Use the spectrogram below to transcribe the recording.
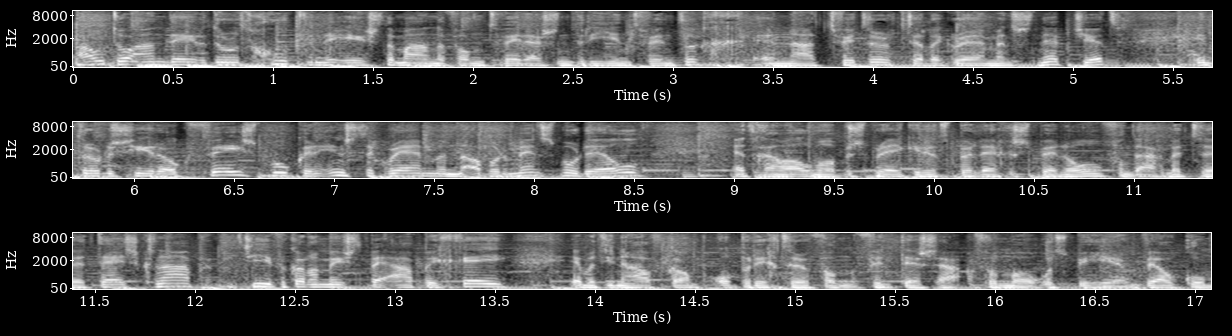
Auto-aandelen doen het goed in de eerste maanden van 2023. En na Twitter, Telegram en Snapchat introduceren ook Facebook en Instagram een abonnementsmodel. Het gaan we allemaal bespreken in het beleggerspanel. Vandaag met uh, Thijs Knaap, chief economist bij APG... en Martine Hafkamp, oprichter van Vintessa Vermogensbeheer. Welkom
